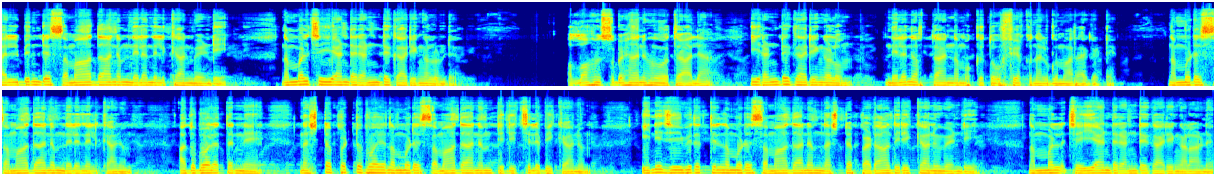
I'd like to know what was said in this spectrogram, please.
കൽബിന്റെ സമാധാനം നിലനിൽക്കാൻ വേണ്ടി നമ്മൾ ചെയ്യേണ്ട രണ്ട് കാര്യങ്ങളുണ്ട്. അള്ളാഹു സുബാനുഹുവല ഈ രണ്ട് കാര്യങ്ങളും നിലനിർത്താൻ നമുക്ക് തോഫിയൊക്കെ നൽകുമാറാകട്ടെ. നമ്മുടെ സമാധാനം നിലനിൽക്കാനും അതുപോലെ തന്നെ നഷ്ടപ്പെട്ടു പോയ നമ്മുടെ സമാധാനം തിരിച്ചു ലഭിക്കാനും ഇനി ജീവിതത്തിൽ നമ്മുടെ സമാധാനം നഷ്ടപ്പെടാതിരിക്കാനും വേണ്ടി നമ്മൾ ചെയ്യേണ്ട രണ്ട് കാര്യങ്ങളാണ്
